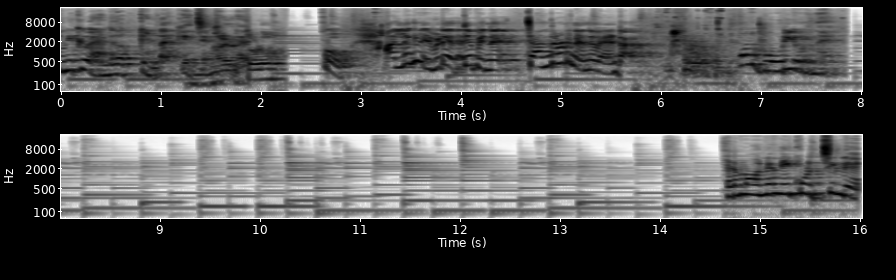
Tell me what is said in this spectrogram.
നിനക്ക് വേണ്ടതൊക്കെ ഉണ്ടാക്കി നിങ്ങൾ വെച്ചിട്ടുണ്ട്. എടുത്തോളൂ ഓ അല്ലെങ്കിൽ ഇവിടെ എത്തിയ പിന്നെ ചന്ദ്രോട്ടൻ എന്നെ വേണ്ട. ഒന്ന് കൂടി ഒന്നേ. എടാ മോനെ നീ കുളിച്ചില്ലേ?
